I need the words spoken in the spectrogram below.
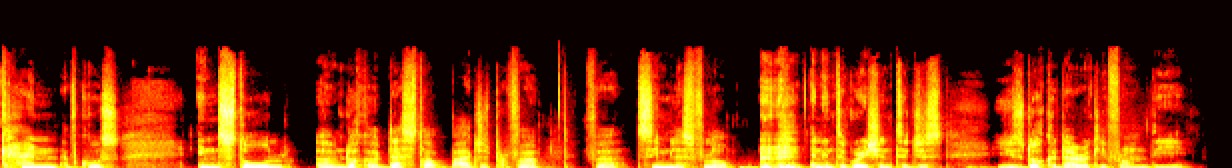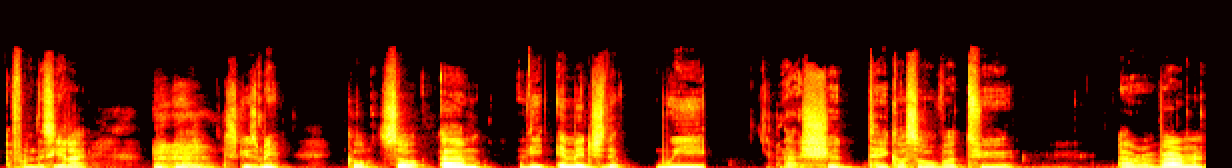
can, of course, install um, Docker desktop, but I just prefer for seamless flow and integration to just use Docker directly from the from the CLI. Excuse me. Cool. So um, the image that we that should take us over to our environment.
